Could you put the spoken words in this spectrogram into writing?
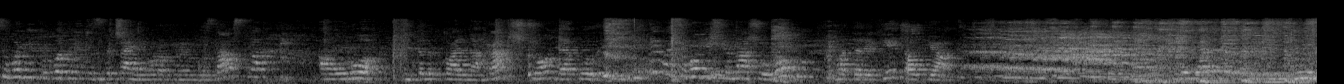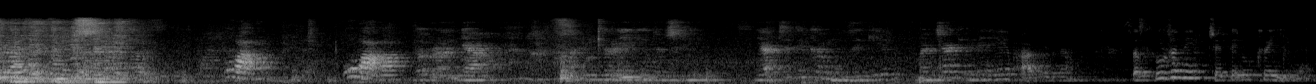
сьогодні урок природознавства, а урок інтелектуальна гра, що де коли. І тема сьогоднішнього нашого уроку материки та океани. Увага! Увага! Доброго дня, дорогі діточки. Я вчителька музики Манчак Євгенія Павлівна, заслужений вчитель України.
